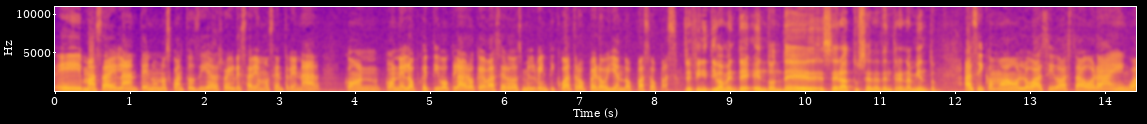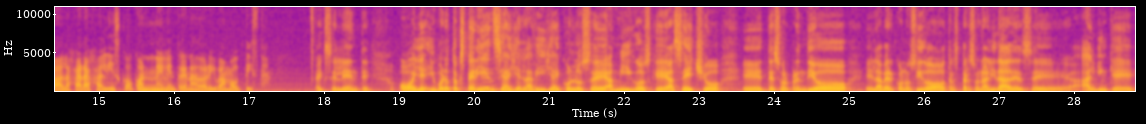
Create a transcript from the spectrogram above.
eh, más adelante, en unos cuantos días, regresaremos a entrenar con, con, el objetivo claro que va a ser 2024, pero yendo paso a paso. Definitivamente. ¿En dónde será tu sede de entrenamiento? Así como lo ha sido hasta ahora en Guadalajara, Jalisco, con el entrenador Iván Bautista. Excelente. Oye, y bueno, tu experiencia ahí en la villa y con los eh, amigos que has hecho, eh, ¿te sorprendió el haber conocido a otras personalidades? Eh, alguien que,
